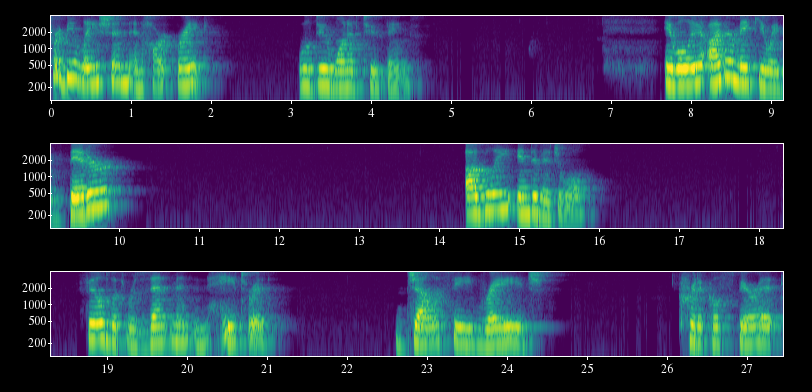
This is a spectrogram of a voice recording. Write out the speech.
Tribulation and heartbreak will do one of two things. It will either make you a bitter, ugly individual filled with resentment and hatred, jealousy, rage, critical spirit,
